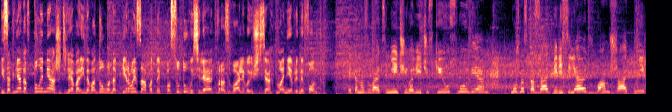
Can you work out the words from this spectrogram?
Из огня до в полымя жители аварийного дома на Первой Западной по суду выселяют в разваливающийся маневренный фонд. Это называется нечеловеческие условия. Можно сказать, переселяют в бомжатник.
